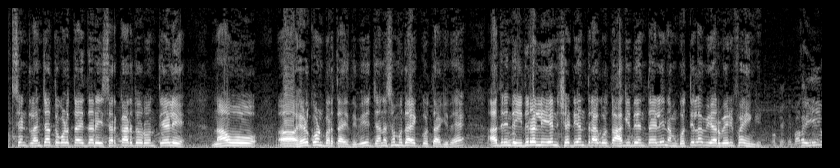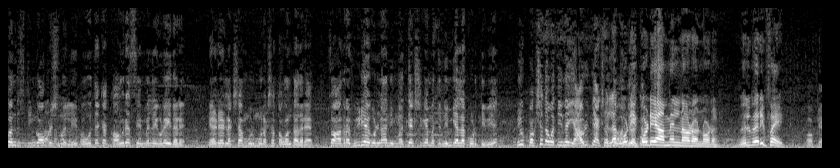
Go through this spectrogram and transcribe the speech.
ಪರ್ಸೆಂಟ್ ಲಂಚ ತಗೊಳ್ತಾ ಇದ್ದಾರೆ ಈ ಸರ್ಕಾರದವರು ಅಂತೇಳಿ ನಾವು ಹೇಳ್ಕೊಂಡು ಬರ್ತಾ ಇದ್ದೀವಿ. ಜನಸಮುದಾಯಕ್ಕೆ ಗೊತ್ತಾಗಿದೆ. ಆದ್ರಿಂದ ಇದರಲ್ಲಿ ಏನು ಷಡ್ಯಂತ್ರ ಆಗುತ್ತೋ ಆಗಿದೆ ಅಂತ ಹೇಳಿ ನಮ್ಗೆ ಗೊತ್ತಿಲ್ಲ. ವಿ ಆರ್ ವೆರಿಫೈಯಿಂಗ್ ಇಟ್ ಈ ಒಂದು ಸ್ಟಿಂಗ್ ಆಪರೇಷನ್ ಅಲ್ಲಿ ಬಹುತೇಕ ಕಾಂಗ್ರೆಸ್ ಎಂ ಎಲ್ ಎಗಳು ಇದ್ದಾರೆ. ಎರಡೆರಡು ಲಕ್ಷ ಮೂರು ಮೂರು ಲಕ್ಷ ತಗೊಂತಾ ಇದಾರೆ ಸೊ ಅದರ ವಿಡಿಯೋಗಳನ್ನ ನಿಮ್ಮ ಅಧ್ಯಕ್ಷರಿಗೆ ಮತ್ತೆ ನಿಮ್ಗೆಲ್ಲ ಕೊಡ್ತೀವಿ. ನೀವು ಪಕ್ಷದ ವತಿಯಿಂದ ಯಾವ ರೀತಿ ಆಕ್ಷನ್ ಎಲ್ಲ ಕೊಡಿ ಕೊಡಿ ಆಮೇಲೆ ನೋಡೋಣ ನೋಡೋಣ. Will verify it okay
